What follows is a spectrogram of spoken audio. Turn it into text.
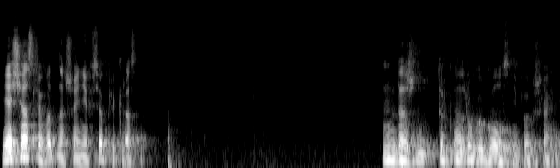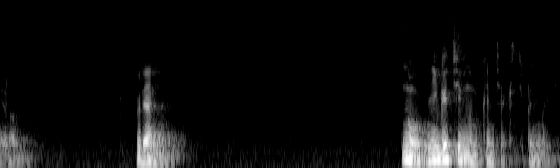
Я счастлив в отношениях, все прекрасно. Мы даже друг на друга голос не повышали ни разу. Реально. Ну, в негативном контексте, понимаете.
